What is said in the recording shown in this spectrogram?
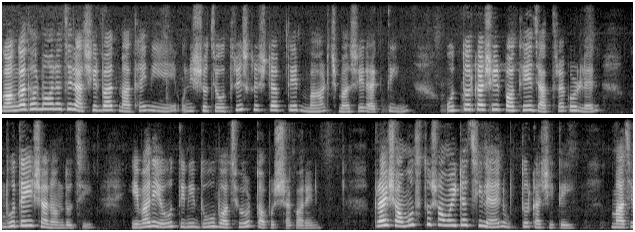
গঙ্গাধর মহারাজের আশীর্বাদ মাথায় নিয়ে উনিশশো চৌত্রিশ খ্রিস্টাব্দের মার্চ মাসের একদিন উত্তরকাশীর পথে যাত্রা করলেন ভূতেশানন্দজি। এবারেও তিনি দু বছর তপস্যা করেন। প্রায় সমস্ত সময়টা ছিলেন উত্তরকাশীতেই। মাঝে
